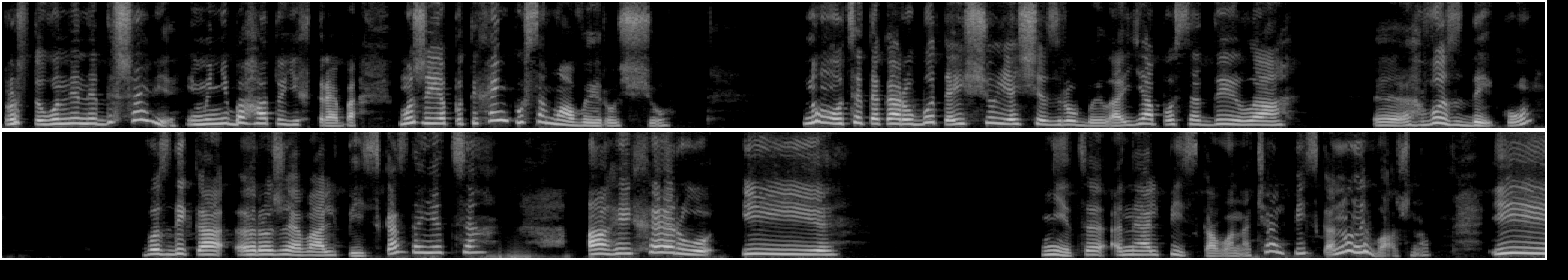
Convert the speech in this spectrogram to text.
просто вони не дешеві, і мені багато їх треба. Може, я потихеньку сама вирощу. Ну, оце така робота. І що я ще зробила? Я посадила е, гвоздику. Гвоздика рожева альпійська, здається, а гейхеру і. Ні, це не альпійська вона, чи альпійська, ну неважно. І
